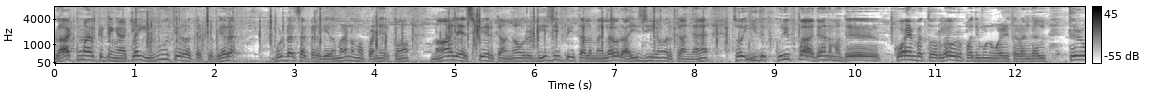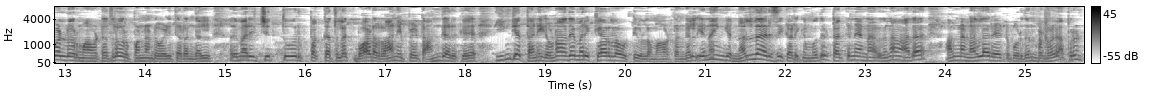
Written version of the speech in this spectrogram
பிளாக் மார்க்கெட்டிங் ஆக்டில் இருநூற்றி இருபத்தெட்டு பேரை பூண்டர் சக்கடிக்கிற மாதிரி நம்ம பண்ணியிருக்கோம். நாலு எஸ்பி இருக்காங்க. ஒரு டிஜிபி தலைமையில் ஒரு ஐஜியும் இருக்காங்க. ஸோ இது குறிப்பாக நமக்கு கோயம்புத்தூரில் ஒரு பதிமூணு வழித்தடங்கள் திருவள்ளூர் மாவட்டத்தில் ஒரு பன்னெண்டு வழித்தடங்கள் அதே மாதிரி சித்தூர் பக்கத்தில் பார்டர் ராணிப்பேட் அங்கே இருக்குது இங்கே தனி கவனம் அதே மாதிரி கேரளா ஒட்டி உள்ள மாவட்டங்கள். ஏன்னா இங்கே நல்ல அரிசி கிடைக்கும் போது டக்குன்னு என்ன ஆகுதுன்னா அதை அங்கே நல்ல ரேட்டு போடுதுன்னு பண்ணுறாங்க அப்புறம்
